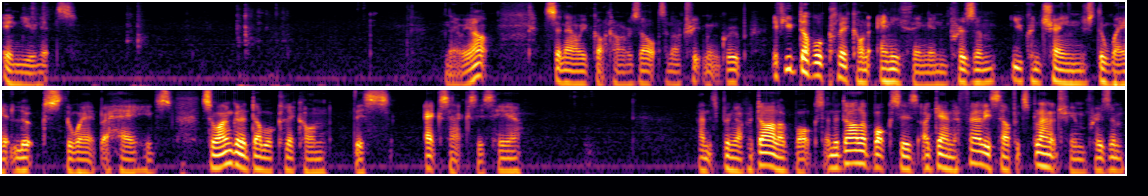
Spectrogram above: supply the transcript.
in units. There we are. So now we've got our results in our treatment group. If you double click on anything in Prism, you can change the way it looks, the way it behaves. So I'm going to double click on this x-axis here and it's bring up a dialog box and the dialog box is again a fairly self-explanatory in Prism.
